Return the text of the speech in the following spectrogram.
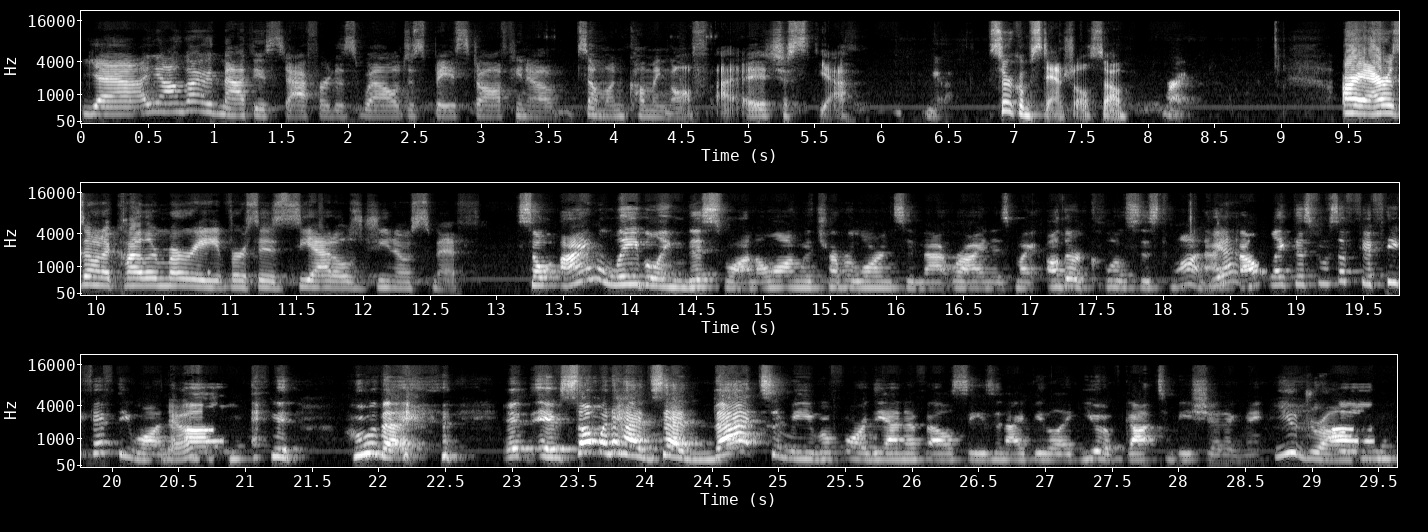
Yeah, yeah, I'm going with Matthew Stafford as well, just based off, you know, someone coming off. It's just, yeah, yeah, circumstantial. So, right. All right, Arizona, Kyler Murray versus Seattle's Geno Smith. So I'm labeling this one along with Trevor Lawrence and Matt Ryan as my other closest one. Yeah. I felt like this was a 50 50 one. Yeah. Um, who the, if, if someone had said that to me before the NFL season, I'd be like, you have got to be shitting me. You drunk. Um,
